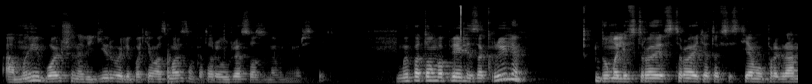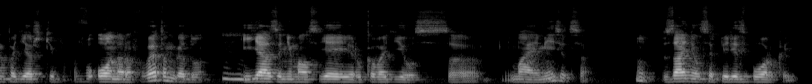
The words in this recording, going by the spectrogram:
А мы больше навигировали по тем возможностям, которые уже созданы в университете. Мы потом в апреле закрыли, думали встроить, встроить это в систему программы поддержки в Honor в этом году. Mm-hmm. И я занимался, я ей руководил с э, мая месяца, ну, занялся пересборкой.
